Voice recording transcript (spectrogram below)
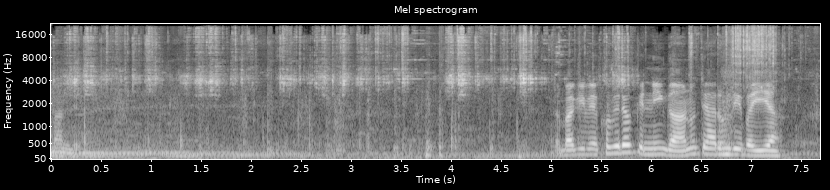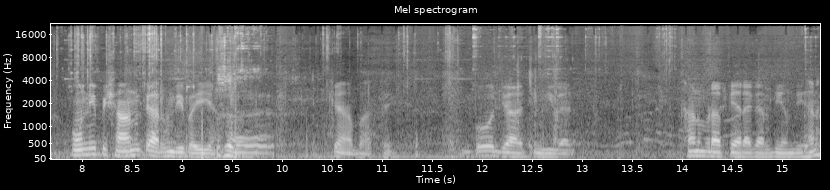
ਮੰਨ ਲੈ ਤਾਂ ਬਾਕੀ ਵੇਖੋ ਵੀਰੋ ਕਿੰਨੀ ਗਾਂ ਨੂੰ ਤਿਆਰ ਹੁੰਦੀ ਪਈ ਆ। ਓਨੀ ਪਛਾਣ ਨੂੰ ਤਿਆਰ ਹੁੰਦੀ ਪਈ ਆ। ਕੀ ਬਾਤ ਹੈ ਬਹੁਤ ਜ਼ਿਆਦਾ ਚੰਗੀ ਵੈੜ ਥਣ ਬੜਾ ਪਿਆਰਾ ਕਰਦੀ ਹੁੰਦੀ ਹੈ ਨਾ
